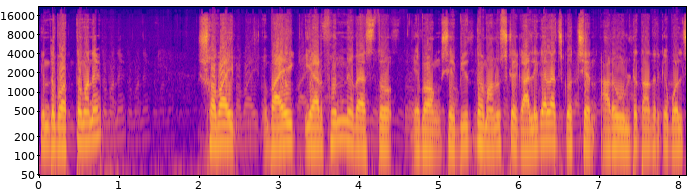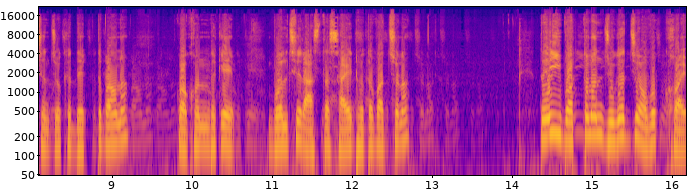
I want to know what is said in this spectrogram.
কিন্তু বর্তমানে সবাই বাইক, ইয়ারফোন নিয়ে ব্যস্ত এবং সেই বৃদ্ধ মানুষকে গালিগালাজ করছেন আরও উল্টো তাদেরকে বলছেন, চোখে দেখতে পাও না। কখন থেকে বলছি, রাস্তা সাইড হতে পারছ না? তো এই বর্তমান যুগের যে অবক্ষয়,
